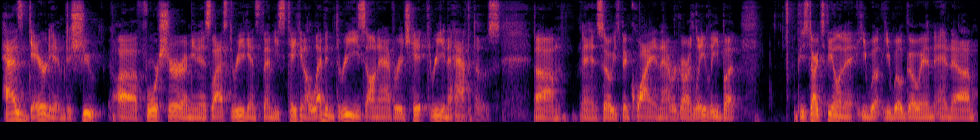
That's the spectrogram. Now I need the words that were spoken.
has dared him to shoot uh, for sure. I mean, his last three against them, he's taken 11 threes on average, hit three and a half of those. Um, and so he's been quiet in that regard lately, but if he starts feeling it, he will he will go in and. Um,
